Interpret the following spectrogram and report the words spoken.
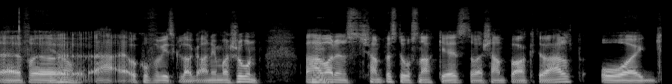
eh, For, ja. Og hvorfor vi skulle lage animasjon. For Her Mm. var det en kjempestor snakkis, det var kjempeaktuelt, og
